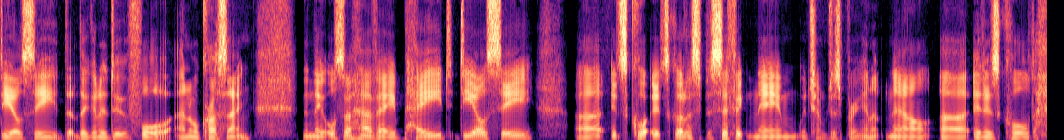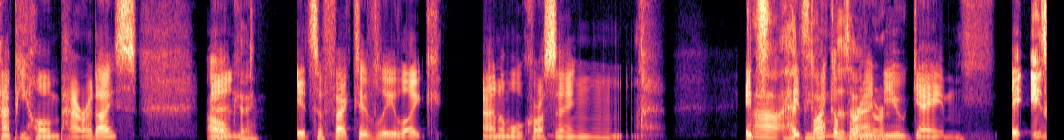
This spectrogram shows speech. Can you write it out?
DLC that they're going to do for Animal Crossing. Then they also have a paid DLC. Uh, it's called. It's got a specific name, which I'm just bringing up now. Uh, it is called Happy Home Paradise. Oh, And okay. It's effectively like Animal Crossing. It's Ah, it's like Home a brand new game. It is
